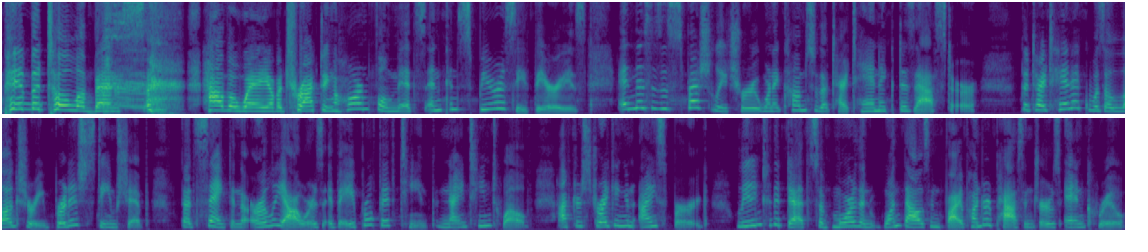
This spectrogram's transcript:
Pivotal events have a way of attracting harmful myths and conspiracy theories, and this is especially true when it comes to the Titanic disaster. The Titanic was a luxury British steamship that sank in the early hours of April 15, 1912, after striking an iceberg, leading to the deaths of more than 1,500 passengers and crew.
